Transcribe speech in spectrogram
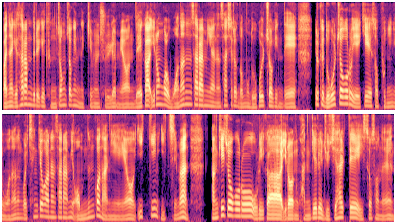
만약에 사람들에게 긍정적인 느낌을 주려면 내가 이런 걸 원하는 사람이야는 사실은 너무 노골적인데 이렇게 노골적으로 얘기해서 본인이 원하는 걸 챙겨가는 사람이 없는 건 아니에요. 있긴 있지만 장기적으로 우리가 이런 관계를 유지할 때 있어서는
